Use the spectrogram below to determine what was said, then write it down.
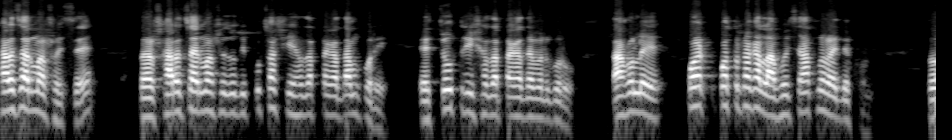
সাড়ে চার মাস হয়েছে সাড়ে চার মাসে যদি পঁচাশি হাজার টাকা দাম করে চৌত্রিশ হাজার টাকা দামের গরু, তাহলে কত- টাকা লাভ হয়েছে আপনারাই দেখুন। তো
